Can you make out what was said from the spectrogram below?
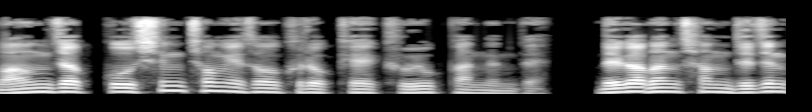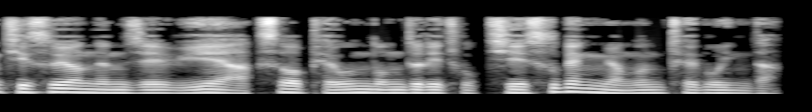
마음 잡고 신청해서 그렇게 교육받는데 내가 반 참 늦은 기수였는지 위에 앞서 배운 놈들이 좋기 수백 명은 돼 보인다.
